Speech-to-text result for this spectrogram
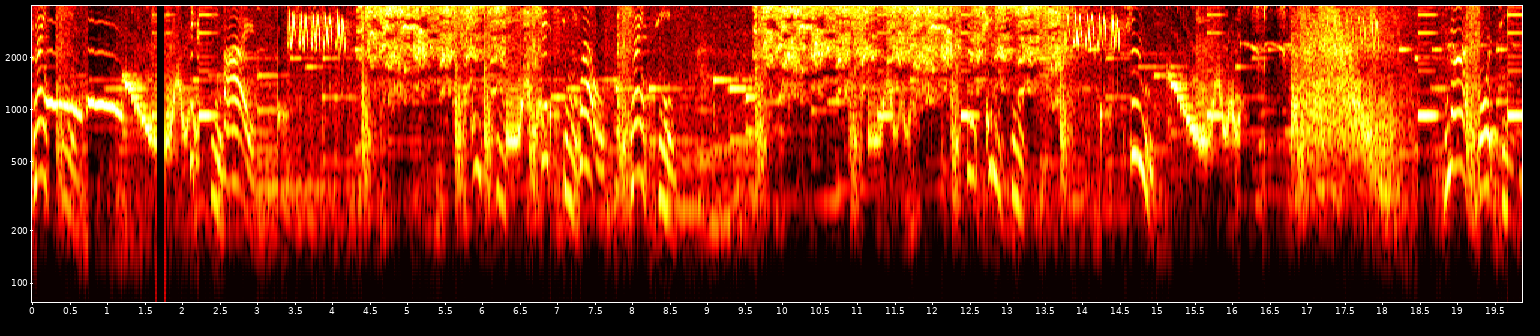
nineteen, sixteen, five. 18, 15, 12, 19, 18, 2, 9, 14,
